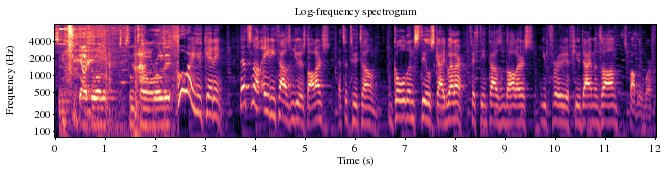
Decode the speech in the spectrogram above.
Sky Dweller, two-tone Rolex. Who are you kidding? That's not 80,000 US dollars. That's a two-tone. Golden steel Sky Dweller, $15,000. You threw a few diamonds on. It's probably worth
